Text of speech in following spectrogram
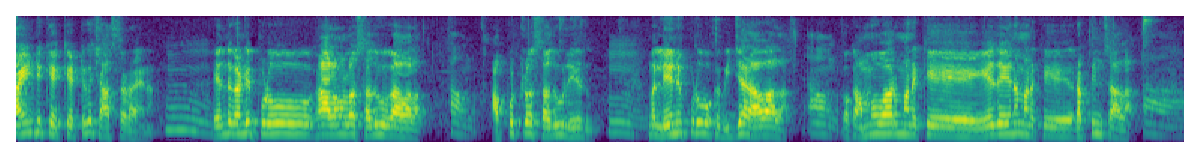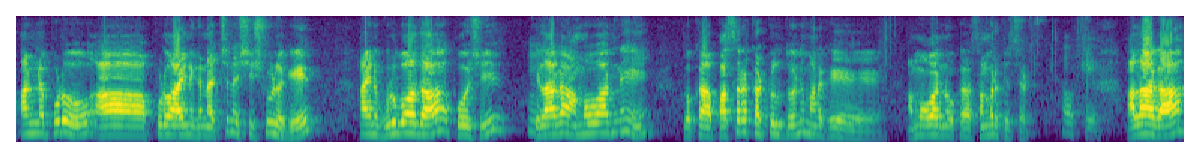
మైండ్కి ఎక్కేట్టుగా చేస్తాడు ఆయన. ఎందుకంటే ఇప్పుడు కాలంలో చదువు కావాలా? అప్పట్లో చదువు లేదు. మరి లేనిప్పుడు ఒక విద్య రావాలా? ఒక అమ్మవారు మనకి ఏదైనా మనకి రప్పించాలా? అన్నప్పుడు ఆ అప్పుడు ఆయనకి నచ్చిన శిష్యులకి ఆయన గురుబోధ పోసి ఇలాగా అమ్మవారిని ఒక పసర కట్టులతోని మనకి అమ్మవారిని ఒక సమర్పిస్తాడు. అలాగా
